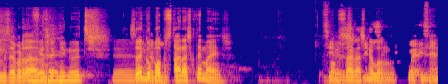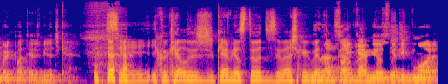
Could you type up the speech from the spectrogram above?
mas é verdade. 90 minutos. Se bem que o Popstar acho que tem mais. Sim, mas acho que é longo. O Andy Samberg pode ter os minutos cá. Sim, e com aqueles cameos todos, eu acho que aguenta um bocado. Só em cameos foi tipo uma hora.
